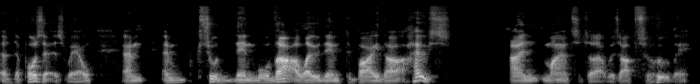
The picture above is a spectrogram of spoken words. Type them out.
a deposit as well, um, and so then will that allow them to buy that house? And my answer to that was absolutely.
